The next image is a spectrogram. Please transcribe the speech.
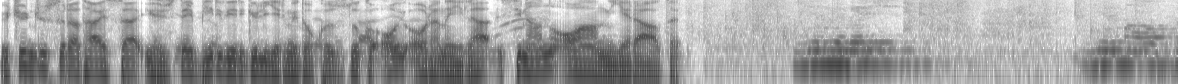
Üçüncü sıradaysa %1,29'luk oy oranıyla Sinan Oğan yer aldı. 25 26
